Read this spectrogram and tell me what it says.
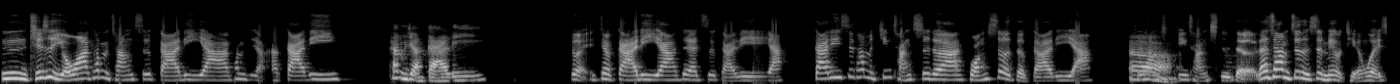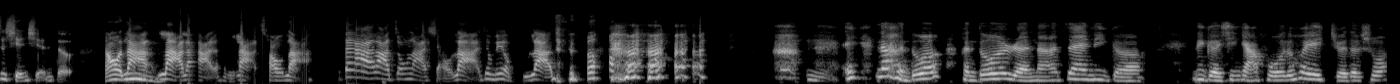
嗯，其实有啊，他们常吃咖喱呀、他们讲啊咖喱，他们讲咖喱，对，叫咖喱呀、对啊，吃咖喱呀、咖喱是他们经常吃的啊，黄色的咖喱呀、是他们嗯，经常吃的，但是他们真的是没有甜味，是咸咸的，然后辣、嗯辣辣的，很辣，超辣，大辣、中辣、小辣，就没有不辣的。嗯，哎，那很多很多人呢、在那个那个新加坡都会觉得说，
